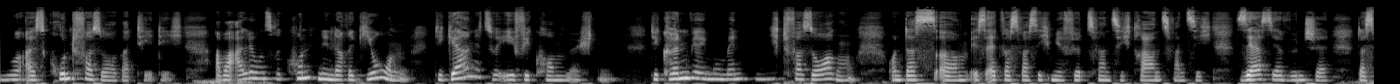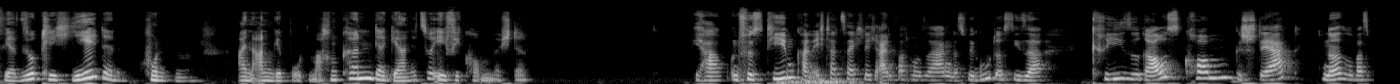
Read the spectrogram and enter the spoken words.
nur als Grundversorger tätig. Aber alle unsere Kunden in der Region, die gerne zur EFI kommen möchten, die können wir im Moment nicht versorgen. Und das ähm, ist etwas, was ich mir für 2023 sehr, sehr wünsche, dass wir wirklich jeden Kunden ein Angebot machen können, der gerne zur EFI kommen möchte. Ja, und fürs Team kann ich tatsächlich einfach nur sagen, dass wir gut aus dieser Krise rauskommen, gestärkt. Ne, sowas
